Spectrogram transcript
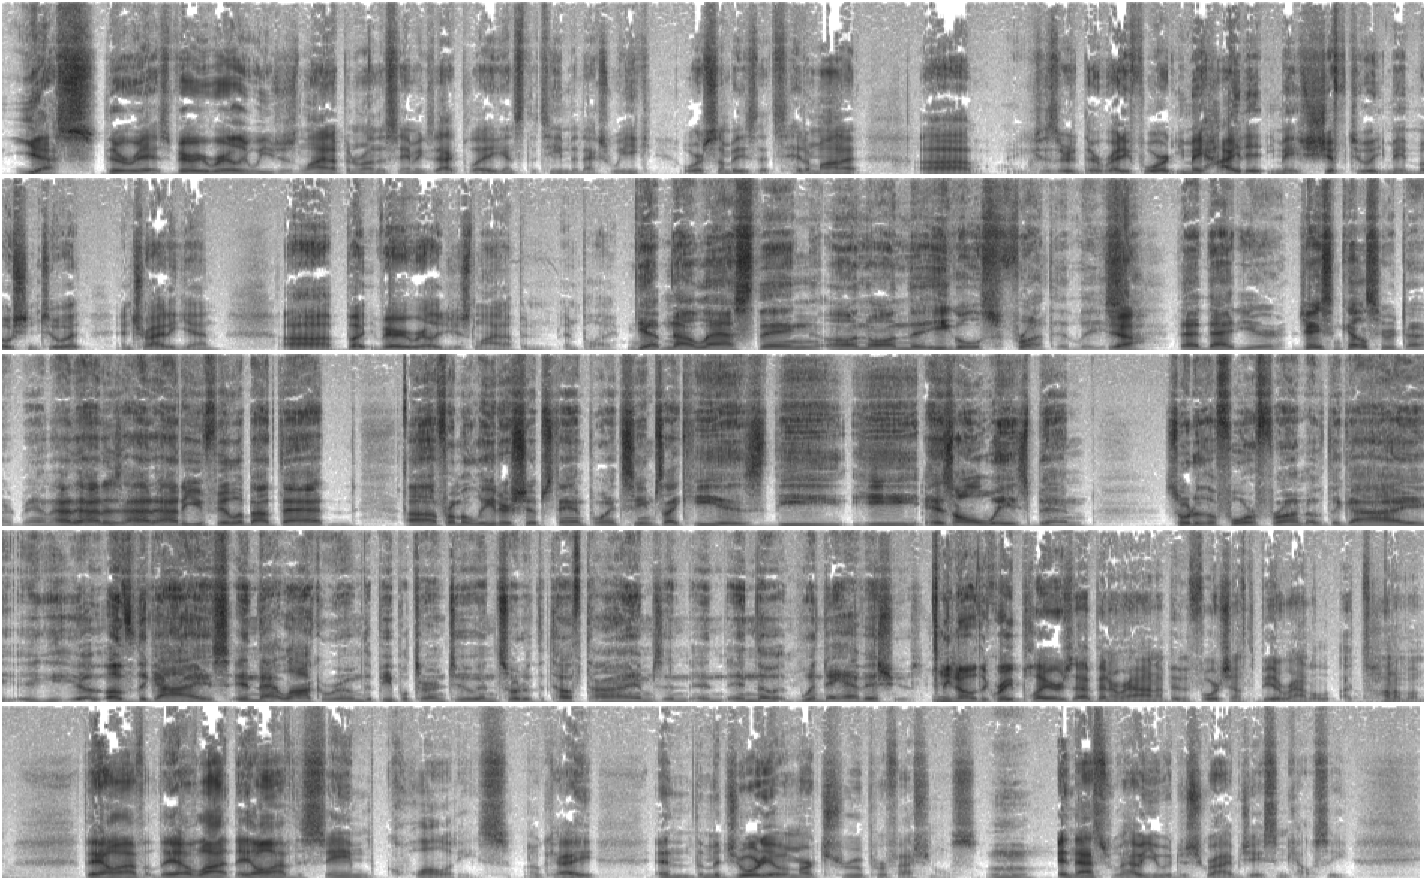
yes, there is. Very rarely will you just line up and run the same exact play against the team the next week or somebody's that's hit them on it uh, because they're, they're ready for it. You may hide it, you may shift to it, you may motion to it and try it again. Uh, but very rarely you just line up and, and play. Yep. Now last thing on on the Eagles front at least. Yeah. That that year, Jason Kelce retired. Man, how, how does how, how do you feel about that? Uh, from a leadership standpoint, seems like he is the he has always been sort of the forefront of the guy of the guys in that locker room that people turn to in sort of the tough times and, and in the when they have issues. you know the great players I've been around. I've been fortunate enough to be around a, a ton of them. They all have they have a lot. They all have the same qualities. Okay, and the majority of them are true professionals, and that's how you would describe Jason Kelce.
